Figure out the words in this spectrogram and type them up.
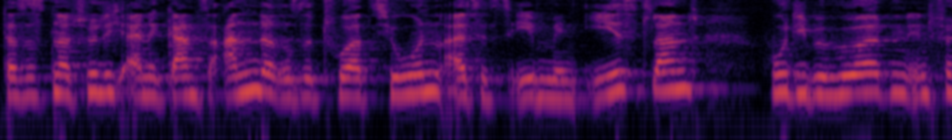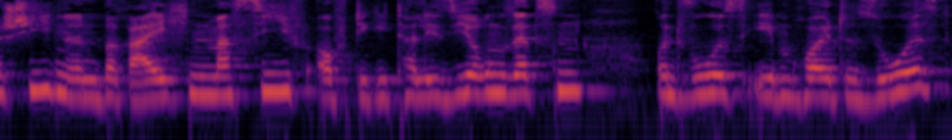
Das ist natürlich eine ganz andere Situation als jetzt eben in Estland, wo die Behörden in verschiedenen Bereichen massiv auf Digitalisierung setzen und wo es eben heute so ist,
